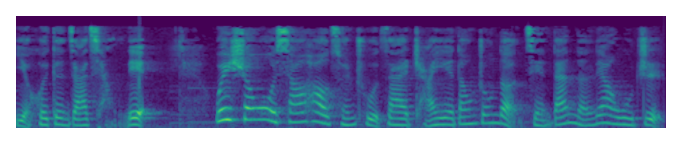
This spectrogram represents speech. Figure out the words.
也会更加强烈。微生物消耗存储在茶叶当中的简单能量物质，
